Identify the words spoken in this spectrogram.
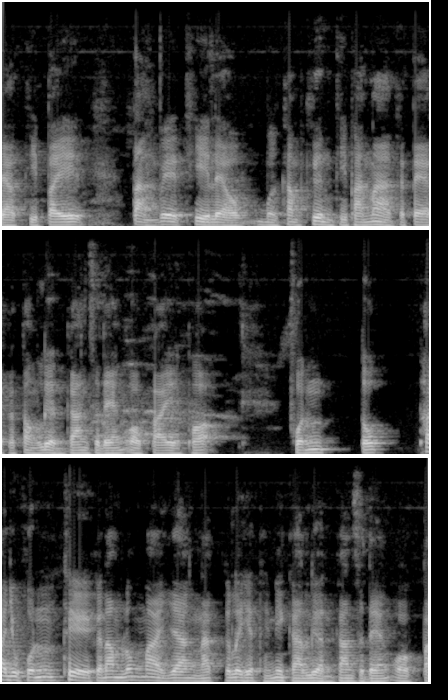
จากที่ไปตั้งเวทีแล้วเมื่อค่ำคืนที่ผ่านมากระแตก็ต้องเลื่อนการแสดงออกไป เพราะฝนตก พายุฝนเทกระนำลงมาอย่างหนักก็เลยเหตุให้มีการเลื่อนการแสดงออกไป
